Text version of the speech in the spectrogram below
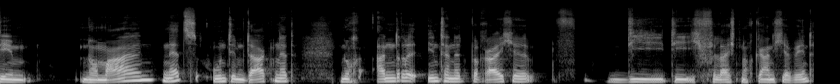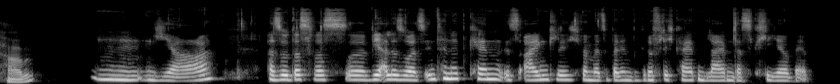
dem normalen Netz und im Darknet noch andere Internetbereiche, die, die ich vielleicht noch gar nicht erwähnt habe? Mm, ja, also das, was äh, wir alle so als Internet kennen, ist eigentlich, wenn wir jetzt bei den Begrifflichkeiten bleiben, das Clear Web.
